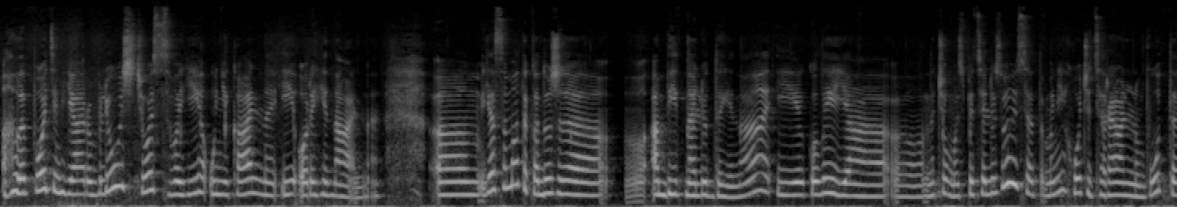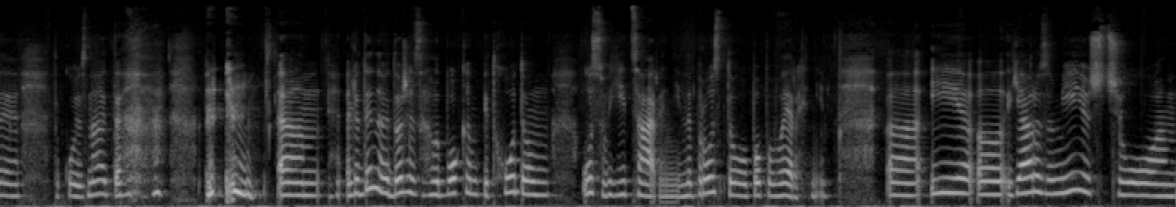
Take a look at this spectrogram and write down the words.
Але потім я роблю щось своє унікальне і оригінальне. Ем, я сама така дуже е, амбітна людина, і коли я е, на чомусь спеціалізуюся, то мені хочеться реально бути такою, знаєте, ем, людиною дуже з глибоким підходом у своїй царині, не просто по поверхні. Е, і е, я розумію, що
